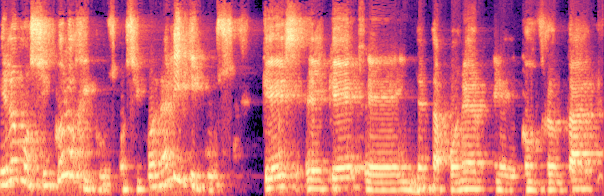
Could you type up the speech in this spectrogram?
y el homo psicologicus o psicoanalíticus, que es el que eh, intenta poner, confrontar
